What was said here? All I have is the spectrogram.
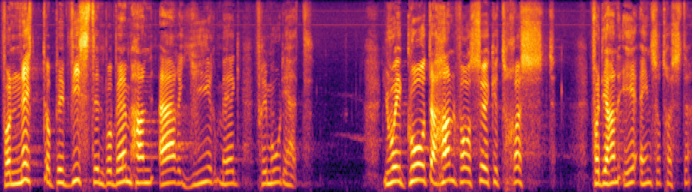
For nettopp bevisstheten på hvem han er, gir meg frimodighet. Jo, jeg går til han for å søke trøst, fordi han er en som trøster.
